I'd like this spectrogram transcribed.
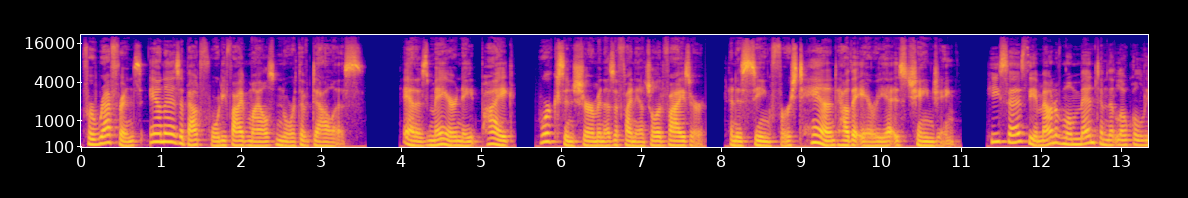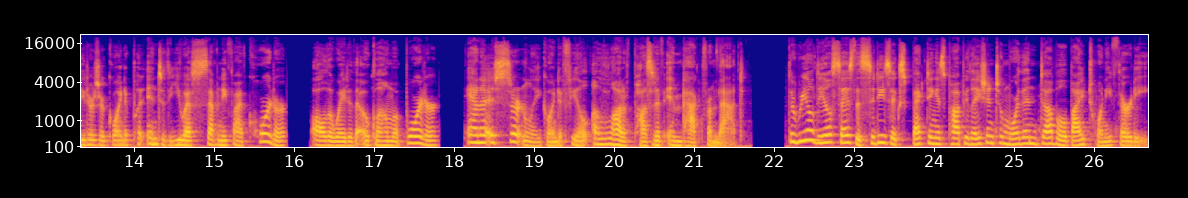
For reference, Anna is about 45 miles north of Dallas. Anna's mayor, Nate Pike, works in Sherman as a financial advisor and is seeing firsthand how the area is changing. He says the amount of momentum that local leaders are going to put into the US 75 corridor all the way to the Oklahoma border, Anna is certainly going to feel a lot of positive impact from that. The Real Deal says the city's expecting its population to more than double by 2030.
